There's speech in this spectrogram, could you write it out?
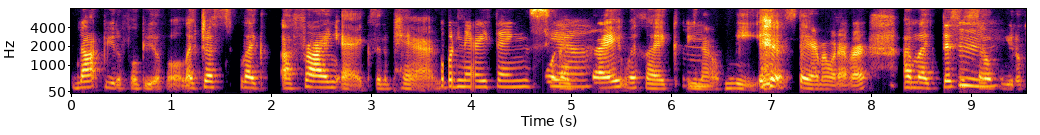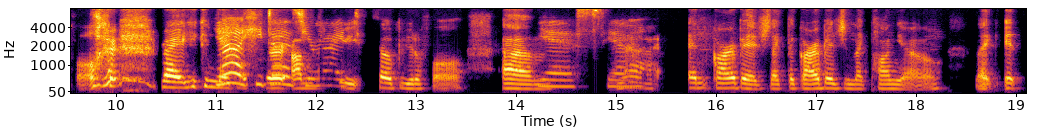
not beautiful, beautiful, like just like uh, frying eggs in a pan, ordinary things or, like, right? With like you Mm. know meat, spam or whatever. I'm like, this is so Mm. beautiful, right? He can make Yeah, he does, you're right. so beautiful. Um, yes yeah, yeah and garbage like the garbage in like ponyo like it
